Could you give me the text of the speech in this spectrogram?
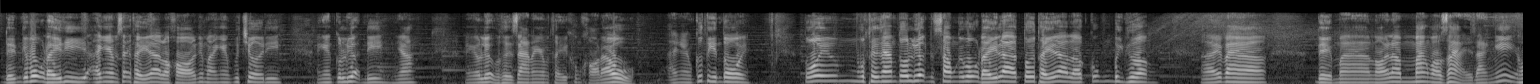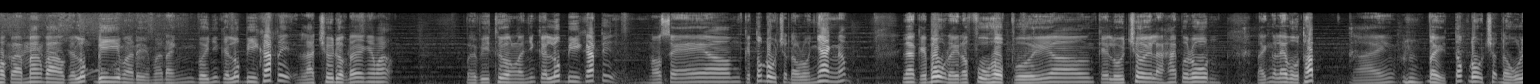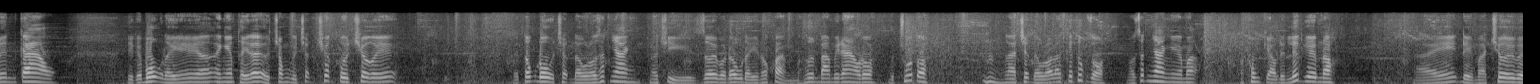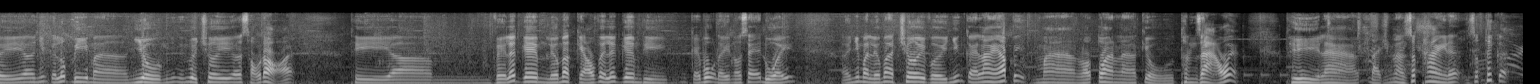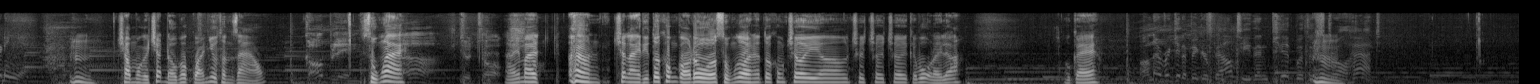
đến cái bộ đấy thì anh em sẽ thấy là nó khó, nhưng mà anh em cứ chơi đi, anh em cứ luyện đi nhá. Anh em luyện một thời gian anh em thấy không khó đâu. Anh em cứ tin tôi. Tôi, một thời gian tôi luyện xong cái bộ đấy là tôi thấy là nó cũng bình thường. Đấy, và để mà nói là mang vào giải đánh ấy hoặc là mang vào cái lobby mà để mà đánh với những cái lobby gắt ấy là chơi được đấy anh em ạ. Bởi vì thường là những cái lobby gắt ấy nó sẽ um, cái tốc độ trận đấu nó nhanh lắm. Là cái bộ đấy nó phù hợp với uh, cái lối chơi là hyperon, đánh ở level thấp đấy đẩy tốc độ trận đấu lên cao. Thì cái bộ đấy ờ, anh em thấy là ở trong cái trận trước tôi chơi ấy Cái tốc độ trận đấu nó rất nhanh. Nó chỉ rơi vào đâu đấy nó khoảng hơn 30 round thôi Một chút thôi. Là trận đấu nó đã kết thúc rồi. Nó rất nhanh anh em ạ. Nó không kéo đến late game đâu. Đấy, để mà chơi với ờ, những cái lobby mà nhiều những người chơi ờ, sáu đỏ ấy Thì uh, về late game, nếu mà kéo về late game thì cái bộ đấy nó sẽ đuối. Đấy, nhưng mà nếu mà chơi với những cái line up ấy mà nó toàn là kiểu thần giáo ấy Thì là đánh là rất hay đấy, rất thích đấy Trong một cái trận đấu mà quá nhiều thần giáo Súng này Đấy mà trận này thì tôi không có đồ súng rồi nên tôi không chơi uh, chơi chơi chơi cái bộ đấy nữa. Ok.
